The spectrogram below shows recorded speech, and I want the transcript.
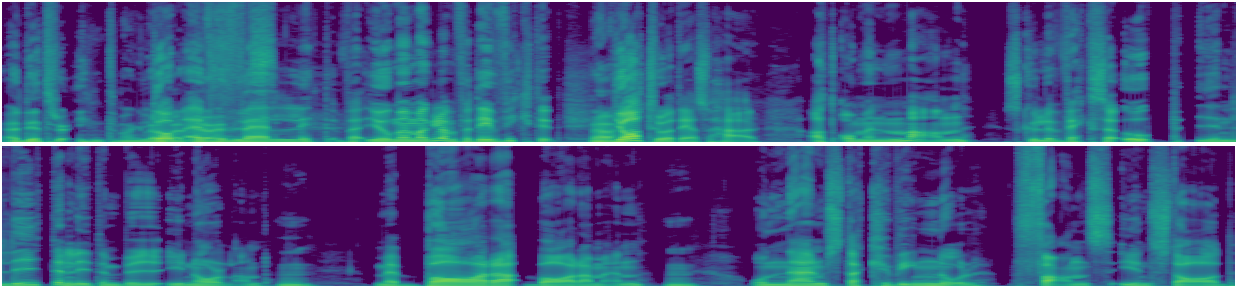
Ja, det tror jag inte man glömmer. De är väldigt... vä- Jo, men man glömmer för det är viktigt. Ja. Jag tror att det är så här, att om en man skulle växa upp i en liten, liten by i Norrland Mm. Med bara, bara män Mm. och närmsta kvinnor fanns i en stad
